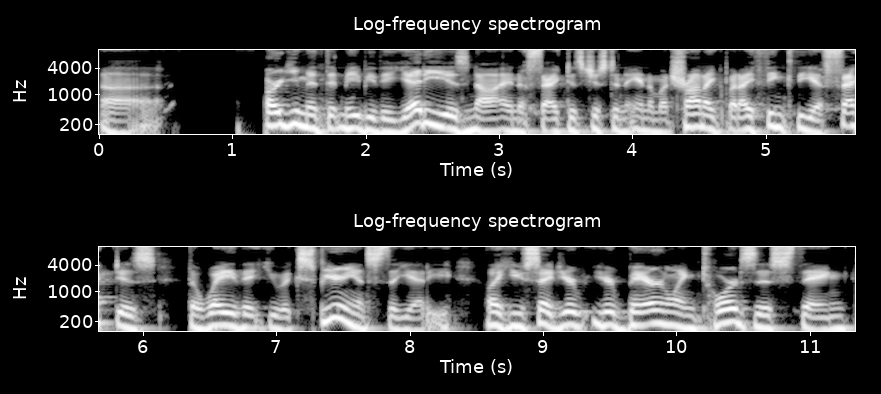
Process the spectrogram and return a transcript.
uh, argument that maybe the Yeti is not an effect; it's just an animatronic. But I think the effect is the way that you experience the Yeti. Like you said, you're you're barreling towards this thing,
